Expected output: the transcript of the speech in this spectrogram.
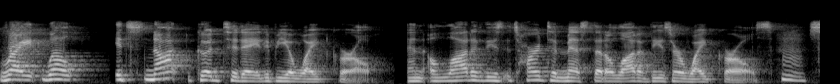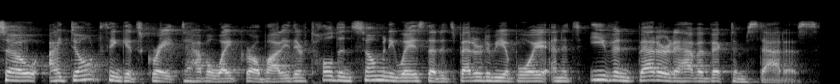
Right. Well, it's not good today to be a white girl. And a lot of these, it's hard to miss that a lot of these are white girls. Hmm. So I don't think it's great to have a white girl body. They're told in so many ways that it's better to be a boy and it's even better to have a victim status.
